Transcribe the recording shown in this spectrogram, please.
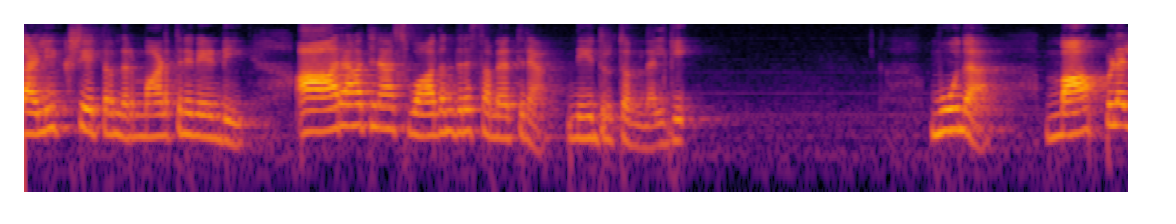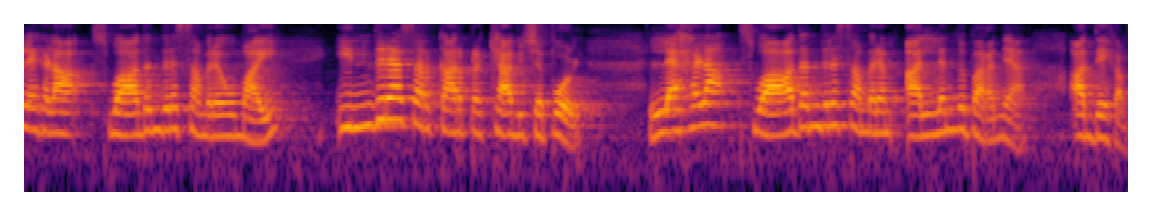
തളി ക്ഷേത്ര നിർമ്മാണത്തിന് വേണ്ടി ആരാധനാ സ്വാതന്ത്ര്യ സമരത്തിന് നേതൃത്വം നൽകി. മൂന്ന് മാപ്പിള ലഹള സ്വാതന്ത്ര്യ സമരവുമായി ഇന്ദിരാ സർക്കാർ പ്രഖ്യാപിച്ചപ്പോൾ ലഹള സ്വാതന്ത്ര്യ സമരം അല്ലെന്ന് പറഞ്ഞ് അദ്ദേഹം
